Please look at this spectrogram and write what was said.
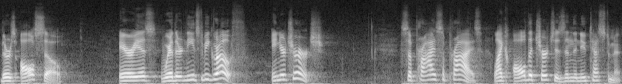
there's also areas where there needs to be growth in your church. Surprise, surprise. Like all the churches in the New Testament.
